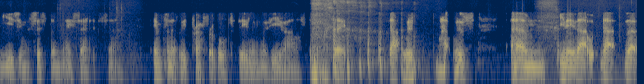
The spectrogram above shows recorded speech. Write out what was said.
using the system. They said it's uh, infinitely preferable to dealing with you, Alistair. So that was that was um, you know that that that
